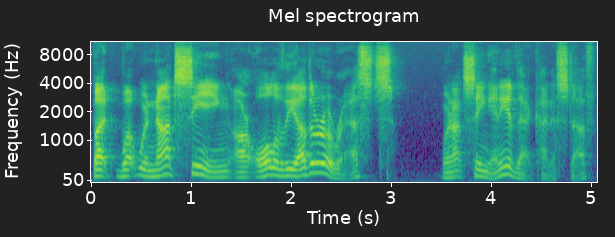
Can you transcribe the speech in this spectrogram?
But what we're not seeing are all of the other arrests. We're not seeing any of that kind of stuff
